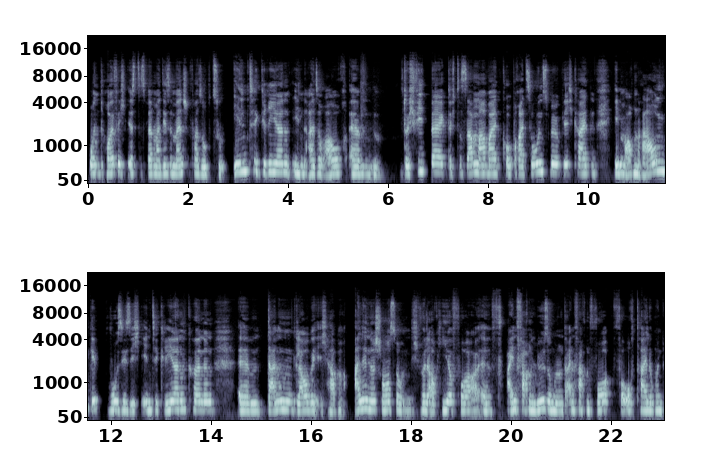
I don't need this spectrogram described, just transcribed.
Und häufig ist es, wenn man diese Menschen versucht zu integrieren, ihnen also auch ähm, durch Feedback, durch Zusammenarbeit, Kooperationsmöglichkeiten eben auch einen Raum gibt, wo sie sich integrieren können, ähm, dann glaube ich, haben alle eine Chance und ich würde auch hier vor äh, einfachen Lösungen und einfachen vor Vorurteilungen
